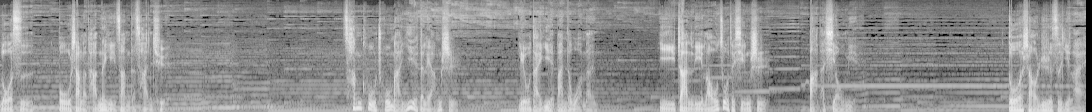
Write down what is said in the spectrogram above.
螺丝补上了它内脏的残缺。仓库储满夜的粮食，留待夜班的我们，以站立劳作的形式把它消灭。多少日子以来，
